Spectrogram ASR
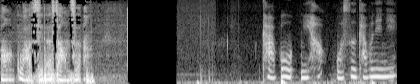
嗯，顾好自己的嗓子。卡布你好，我是卡布妮妮，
